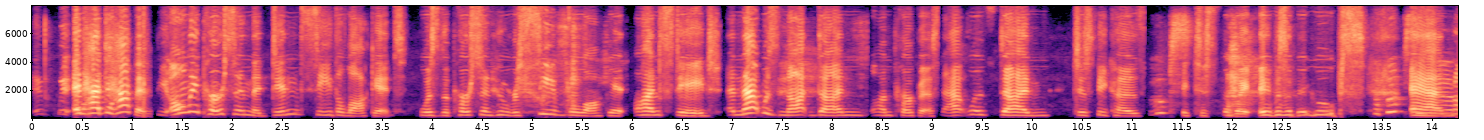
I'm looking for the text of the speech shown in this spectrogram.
it, it had to happen." The only person that didn't see the locket was the person who received the locket on stage, and that was not done on purpose. That was done just because Oops. it just the way it was a big oops. And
